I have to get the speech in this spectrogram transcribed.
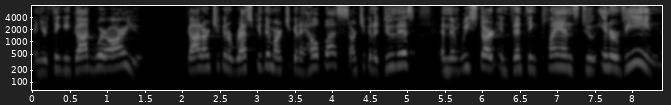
and you're thinking, God, where are you? God, aren't you going to rescue them? Aren't you going to help us? Aren't you going to do this? And then we start inventing plans to intervene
